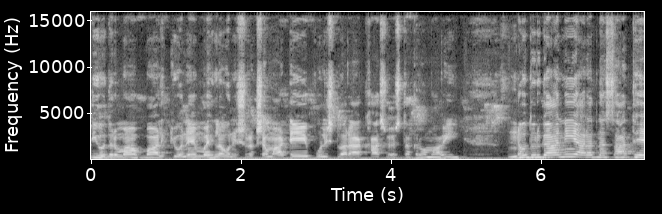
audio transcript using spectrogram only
દિયોદરમાં બાળકીઓ અને મહિલાઓની સુરક્ષા માટે પોલીસ દ્વારા ખાસ વ્યવસ્થા કરવામાં આવી. નવદુર્ગાની આરાધના સાથે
